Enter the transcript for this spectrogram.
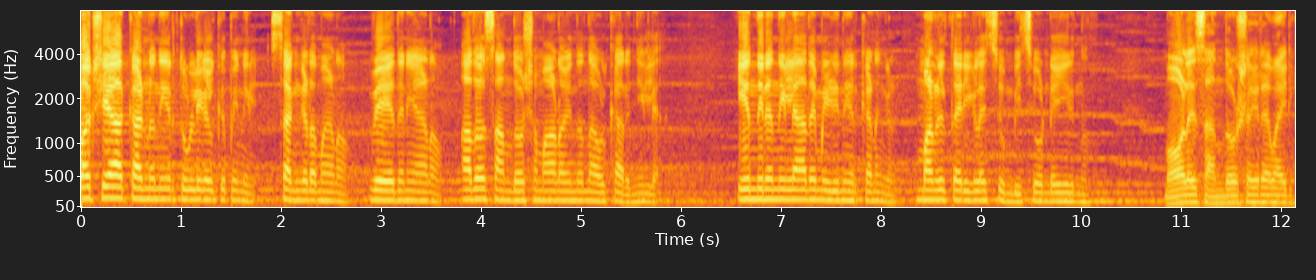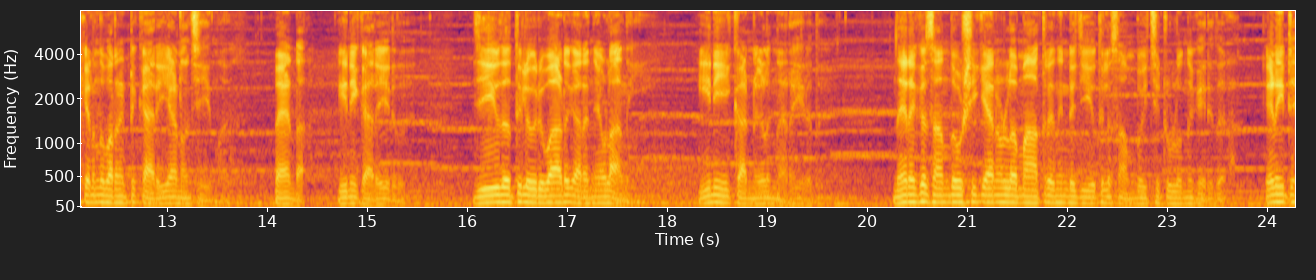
പക്ഷേ ആ കണ്ണുനീർ തുള്ളികൾക്ക് പിന്നിൽ സങ്കടമാണോ വേദനയാണോ അതോ സന്തോഷമാണോ എന്നൊന്നും അവൾക്ക് അറിഞ്ഞില്ല. എന്തിനെന്നില്ലാതെ മിഴിനീർക്കണങ്ങൾ തരികളെ ചുംബിച്ചുകൊണ്ടേയിരുന്നു. മോളെ സന്തോഷകരമായിരിക്കണം എന്ന് പറഞ്ഞിട്ട് കരയാണോ ചെയ്യുന്നത്? വേണ്ട ഇനി കരയരുത്. ജീവിതത്തിൽ ഒരുപാട് കരഞ്ഞവളാ നീ. ഇനി ഈ കണ്ണുകൾ നിറയരുത്. നിനക്ക് സന്തോഷിക്കാനുള്ള മാത്രമേ നിന്റെ ജീവിതത്തിൽ സംഭവിച്ചിട്ടുള്ളൂ എന്ന് കരുതുക. എണീറ്റ്.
